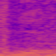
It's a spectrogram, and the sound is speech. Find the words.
claw.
